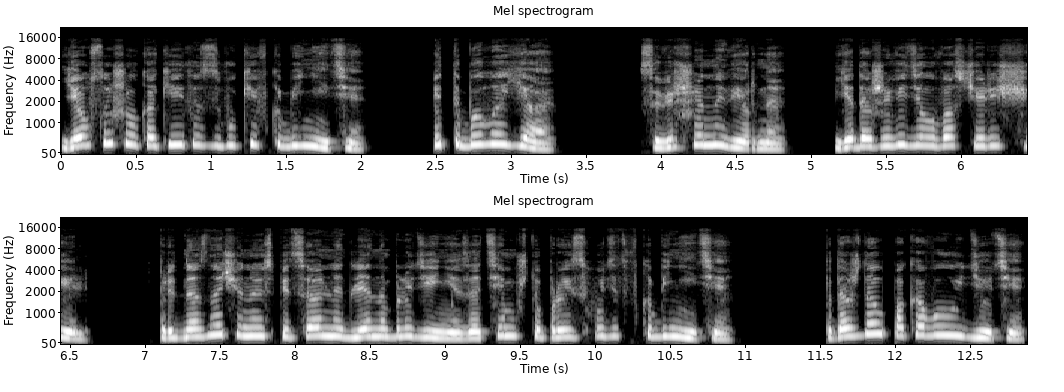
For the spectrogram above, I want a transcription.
я услышал какие-то звуки в кабинете. Это была я. Совершенно верно. Я даже видел вас через щель, предназначенную специально для наблюдения за тем, что происходит в кабинете. Подождал, пока вы уйдете,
